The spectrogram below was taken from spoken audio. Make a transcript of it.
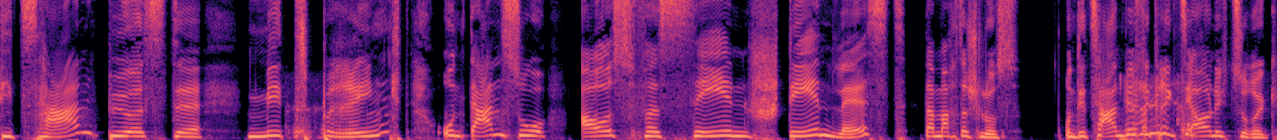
die Zahnbürste mitbringt und dann so aus Versehen stehen lässt, dann macht er Schluss. Und die Zahnbürste kriegt sie auch nicht zurück.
